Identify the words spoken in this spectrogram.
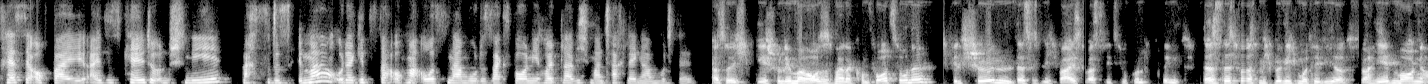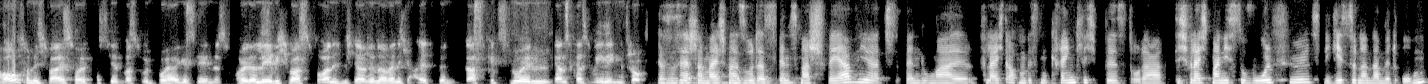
fährst ja auch bei Eises, Kälte und Schnee. Machst du das immer oder gibt es da auch mal Ausnahmen, wo du sagst, boah, nee, heute bleibe ich mal einen Tag länger im Hotel? Also ich gehe schon immer raus aus meiner Komfortzone. Ich finde es schön, dass ich nicht weiß, was die Zukunft bringt. Das ist das, was mich wirklich motiviert. Ich wache jeden Morgen auf und ich weiß, heute passiert was Unvorhergesehenes. Heute erlebe ich was, woran ich mich erinnere, wenn ich alt bin. Das gibt es nur in ganz, ganz wenigen Jobs. Das ist ja schon manchmal so, dass wenn es mal schwer wird, wenn du mal vielleicht auch ein bisschen kränklich bist oder dich vielleicht mal nicht so wohl fühlst, wie gehst du dann damit um?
